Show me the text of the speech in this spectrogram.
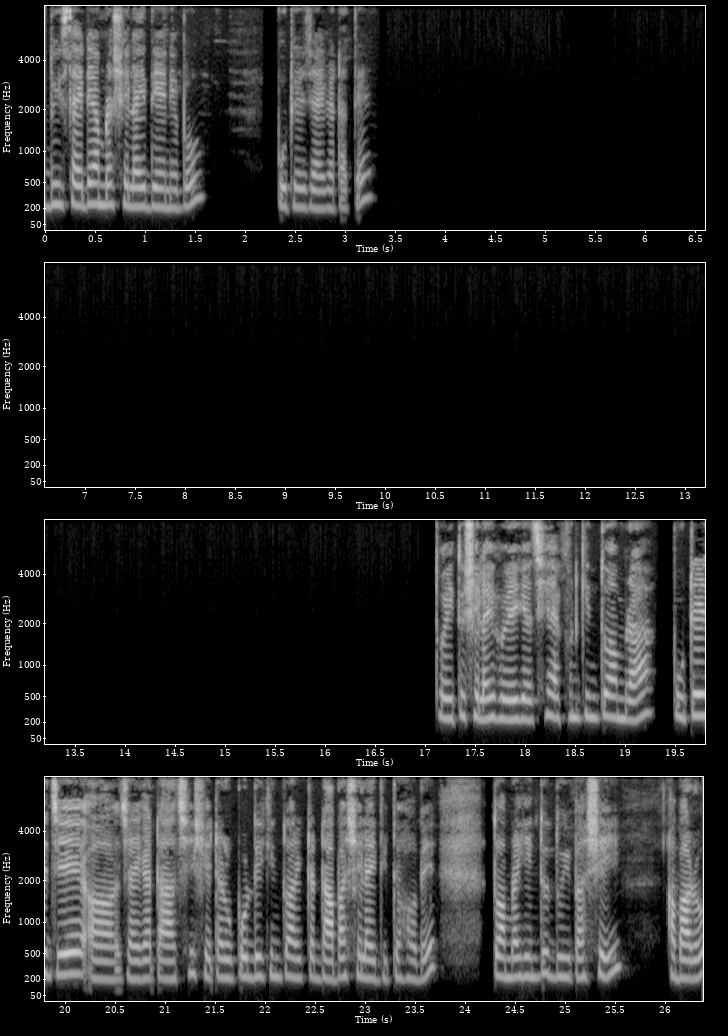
দুই সাইডে আমরা সেলাই দিয়ে নেব পুটের জায়গাটাতে। তো এই তো সেলাই হয়ে গেছে। এখন কিন্তু আমরা পুটের যে জায়গাটা আছে সেটার উপর দিয়ে কিন্তু আরেকটা ডাবা সেলাই দিতে হবে। তো আমরা কিন্তু দুই পাশেই আবারও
